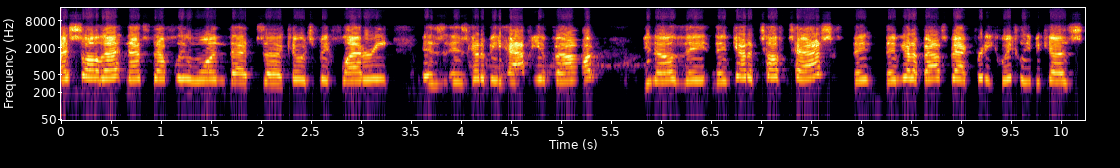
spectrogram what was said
I saw that, and that's definitely one that uh, Coach McFlattery is, is going to be happy about. You know, they, they've got a tough task. They, they've got to bounce back pretty quickly because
